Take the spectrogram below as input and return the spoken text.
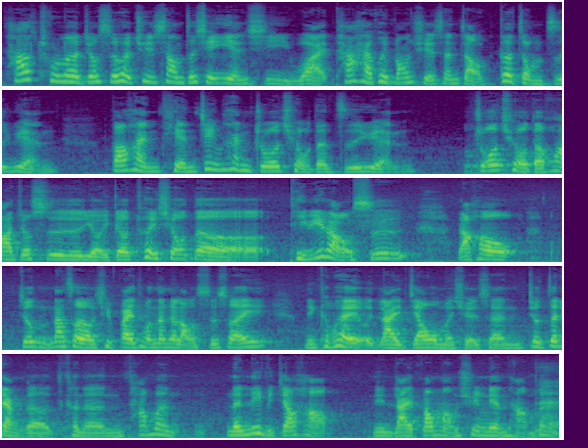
他除了就是会去上这些研习以外，他还会帮学生找各种资源，包含田径和桌球的资源。桌球的话，就是有一个退休的体育老师，然后就那时候有去拜托那个老师说，哎，你可不可以来教我们学生？就这两个可能他们能力比较好，你来帮忙训练他们。对，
